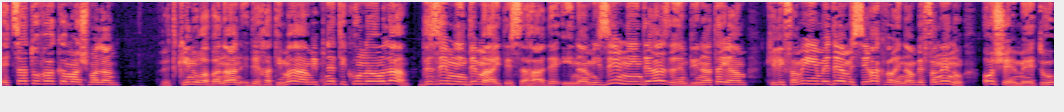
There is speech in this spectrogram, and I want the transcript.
עצה טובה כמשמע לן. ותקינו רבנן עדי חתימה מפני תיקון העולם. דזימנין דמייטי סהא דאינא מזימנין דאזלה למדינת הים. כי לפעמים עדי המסירה כבר אינם בפנינו, או שהם מתו,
